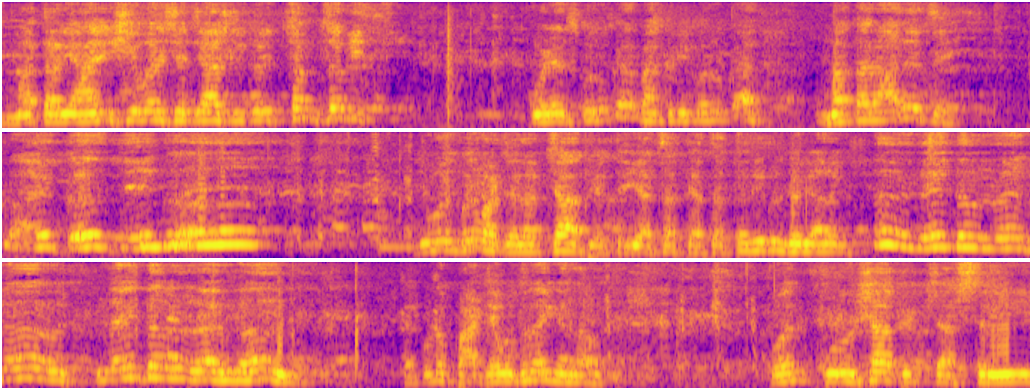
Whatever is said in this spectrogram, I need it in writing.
म्हातारी ऐंशी वर्षाची असली तरी चमचमीत. कोळ्याच करू का भाकरी करू का? म्हातारा आलंच आहे. काय करते दिवसभर वाटायला चहा पिते याचा त्याचा तरी पण घरी आला कुठं पाट्या उचलाय गेला पण पुरुषापेक्षा स्त्री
